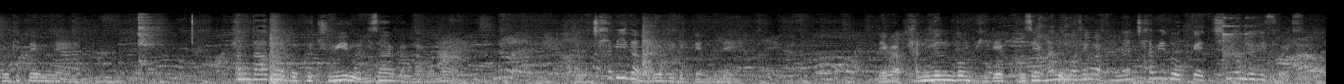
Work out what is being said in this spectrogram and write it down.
그렇기 때문에 한다 하더라도 그 주위로 이사가 가거나 또 차비가 많이 들기 때문에 내가 받는 돈 비례 고생하는 거 생각하면 차비도 꽤 치명적일 수가 있어.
